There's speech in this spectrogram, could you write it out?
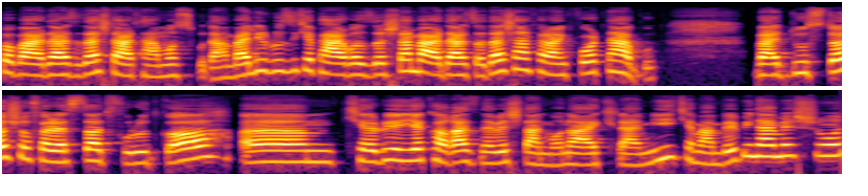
با برادرزادش در تماس بودم. ولی روزی که پرواز داشتم برادرزادش هم فرانکفورت نبود و دوستاشو فرستاد فرودگاه که روی یه کاغذ نوشتن مونا اکرمی که من ببینمشون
